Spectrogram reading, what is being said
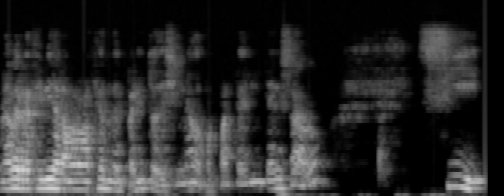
Una vez recibida la valoración del perito designado por parte del interesado, si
